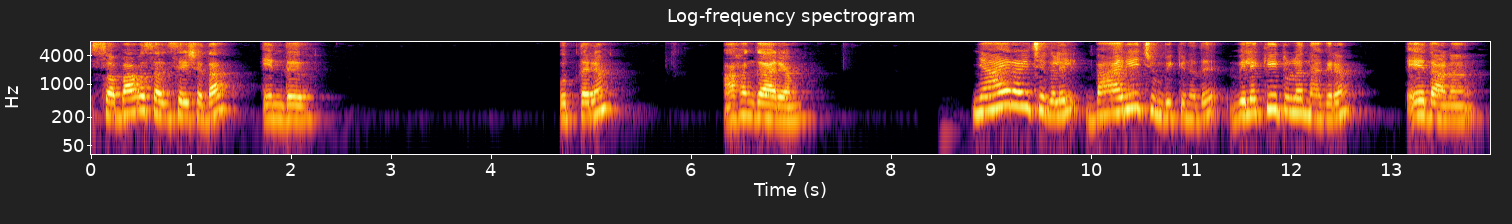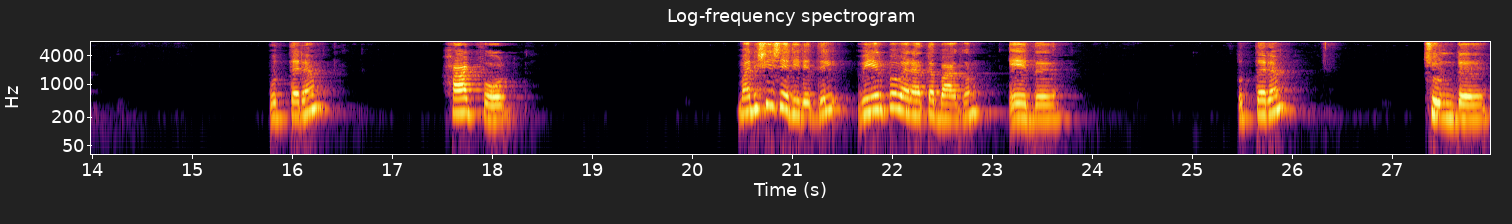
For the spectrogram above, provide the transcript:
സ്വഭാവ സവിശേഷത എന്ത്? ഉത്തരം അഹങ്കാരം. ഞായറാഴ്ചകളിൽ ഭാര്യയെ ചുംബിക്കുന്നത് വിലക്കിയിട്ടുള്ള നഗരം ഏതാണ്? ഉത്തരം ഹാർട്ട്ഫോർഡ്. മനുഷ്യ ശരീരത്തിൽ വീർപ്പ് വരാത്ത ഭാഗം ഏത്? ഉത്തരം ചുണ്ട്.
